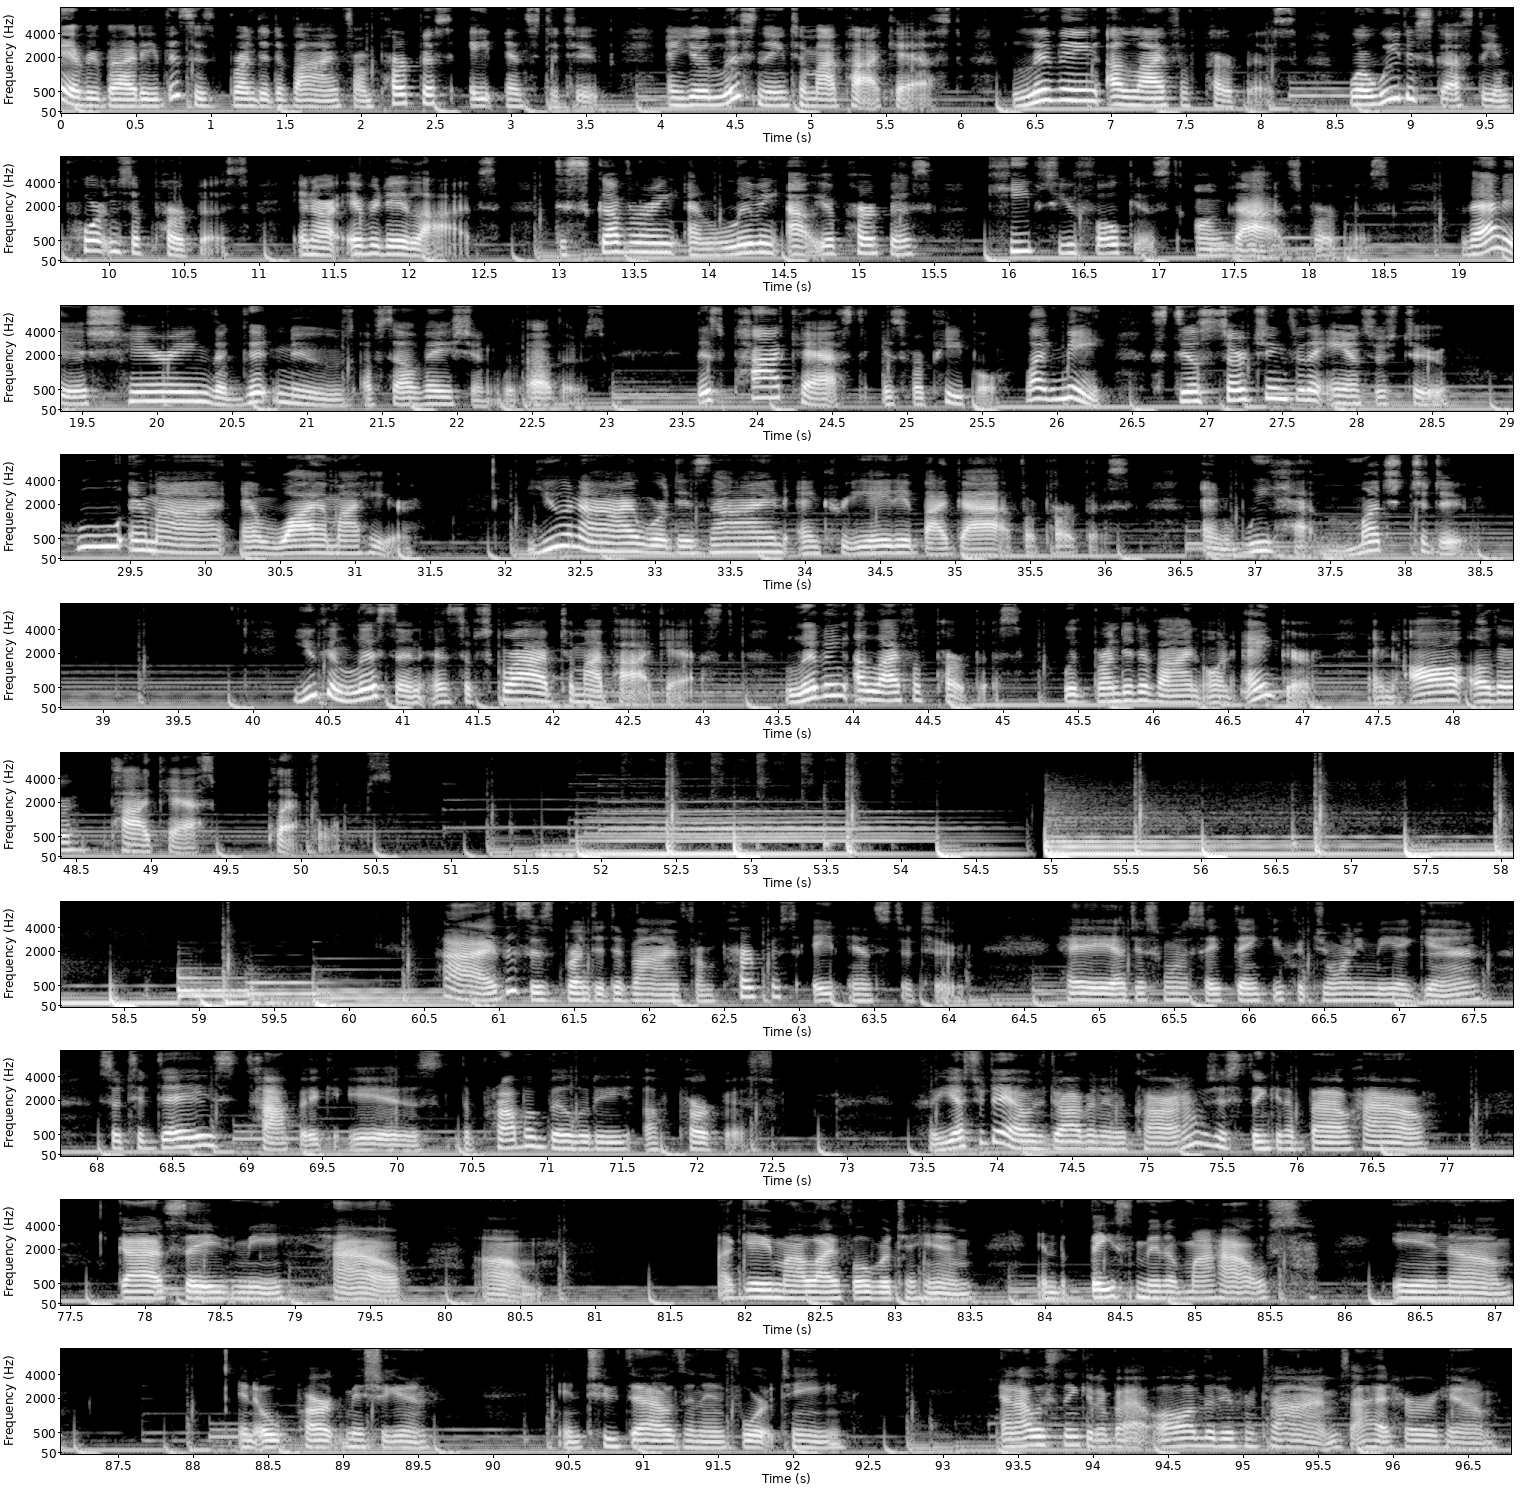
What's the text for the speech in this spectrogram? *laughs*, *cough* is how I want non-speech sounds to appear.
Hey, everybody, this is Brenda Devine from Purpose 8 Institute, and you're listening to my podcast, Living a Life of Purpose, where we discuss the importance of purpose in our everyday lives. Discovering and living out your purpose keeps you focused on God's purpose. That is, sharing the good news of salvation with others. This podcast is for people like me, still searching for the answers to who am I and why am I here? You and I were designed and created by God for purpose, and we have much to do. You can listen and subscribe to my podcast, Living a Life of Purpose, with Brenda Devine on Anchor and all other podcast platforms. Hi, this is Brenda Devine from Purpose 8 Institute. Hey, I just want to say thank you for joining me again. So, today's topic is the probability of purpose. So, yesterday I was driving in the car and I was just thinking about how God saved me, how um, I gave my life over to Him in the basement of my house in um, in Oak Park, Michigan in 2014. And I was thinking about all the different times I had heard him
